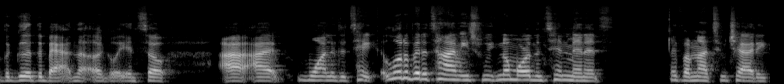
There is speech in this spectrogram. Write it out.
the good, the bad, and the ugly. And so I, I wanted to take a little bit of time each week, no more than 10 minutes, if I'm not too chatty,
